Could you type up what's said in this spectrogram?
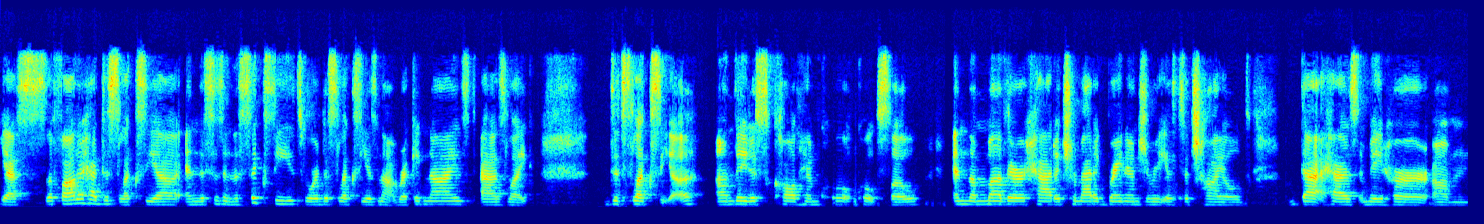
Yes, the father had dyslexia, and this is in the 60s where dyslexia is not recognized as like dyslexia. Um, they just called him quote unquote slow. And the mother had a traumatic brain injury as a child that has made her um,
